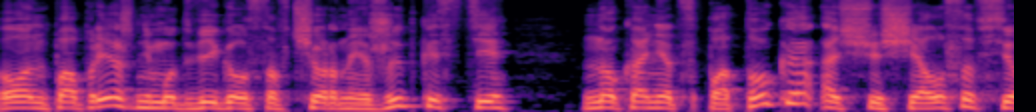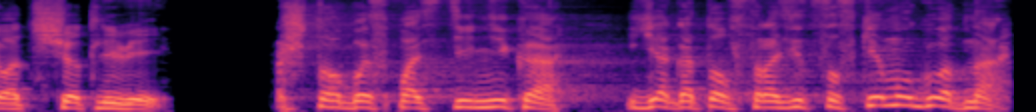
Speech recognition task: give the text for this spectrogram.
Он по-прежнему двигался в черной жидкости, но конец потока ощущался все отчетливей. «Чтобы спасти Ника, я готов сразиться с кем угодно!»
